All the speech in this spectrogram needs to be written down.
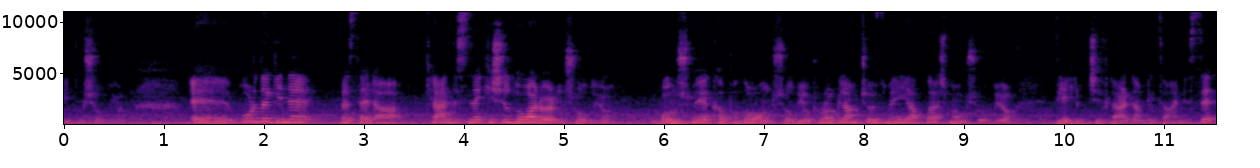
gitmiş oluyor. Ee, burada yine mesela kendisine kişi duvar örmüş oluyor. Konuşmaya kapalı olmuş oluyor. Problem çözmeye yaklaşmamış oluyor diyelim çiftlerden bir tanesi.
